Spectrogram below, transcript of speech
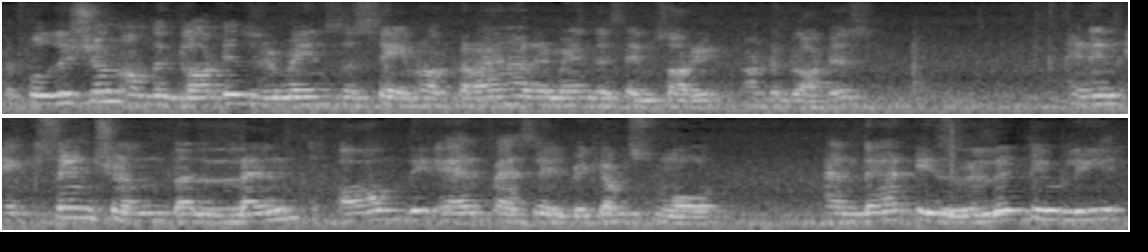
The position of the glottis remains the same, or carina remains the same, sorry, not the glottis. And in extension, the length of the air passage becomes more, and there is relatively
